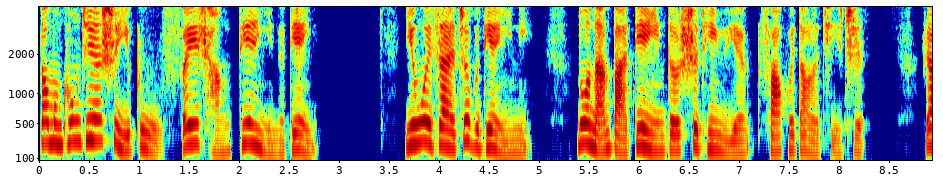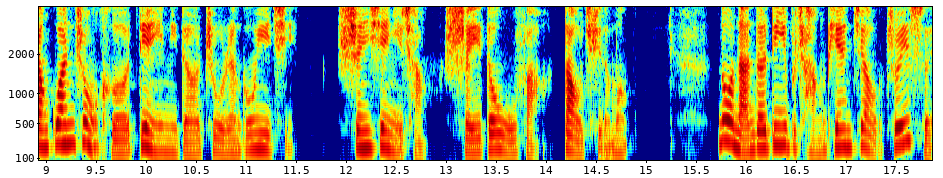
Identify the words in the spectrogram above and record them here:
盗梦空间》是一部非常电影的电影，因为在这部电影里，诺兰把电影的视听语言发挥到了极致。让观众和电影里的主人公一起深陷一场谁都无法盗取的梦。诺兰的第一部长片叫《追随》，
